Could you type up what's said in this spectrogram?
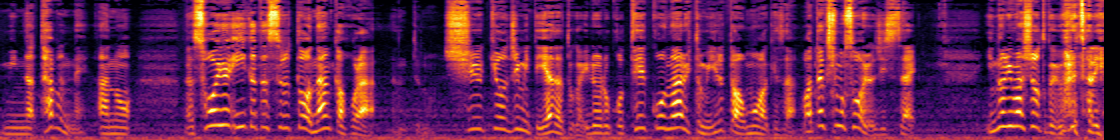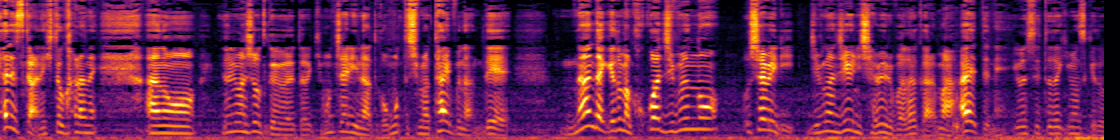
みんな。多分ね、あの、そういう言い方すると、なんかほら、なんていうの、宗教じみて嫌だとか、いろいろこう抵抗のある人もいるとは思うわけさ。私もそうよ、実際。祈りましょうとか言われたら嫌ですからね、人からね。あの、祈りましょうとか言われたら気持ち悪いなとか思ってしまうタイプなんで、なんだけど、まあ、ここは自分のおしゃべり、自分が自由にしゃべる場だから、まあ、あえてね、言わせていただきますけど。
